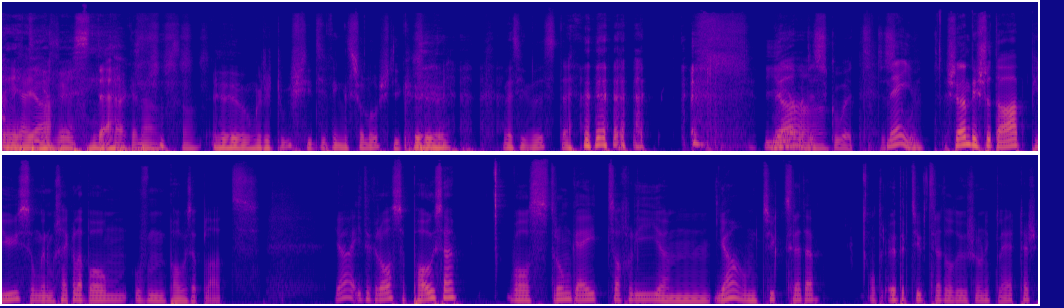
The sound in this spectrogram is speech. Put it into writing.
ja, ja, ja. die wüssten. Ja, genau. So. Äh, unter der Dusche, die finden es schon lustig. Wenn sie wüssten. ja, aber das ist gut. Das ist Nein, gut. schön bist du da bei uns unter dem Kegelbaum auf dem Pausenplatz. Ja, in der grossen Pause, wo es darum geht, so ein bisschen, ähm, ja, um Zeug zu reden. Oder über Zeug zu reden, die du schon nicht gelernt hast.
